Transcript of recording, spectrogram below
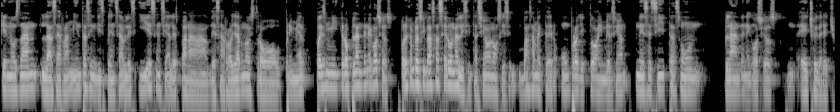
que nos dan las herramientas indispensables y esenciales para desarrollar nuestro primer pues micro plan de negocios. Por ejemplo, si vas a hacer una licitación o si vas a meter un proyecto a inversión, necesitas un plan de negocios hecho y derecho.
